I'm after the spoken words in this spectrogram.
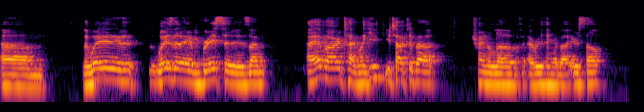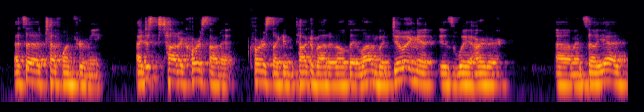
Um, the way the ways that I embrace it is I'm I have a hard time. Like you, you talked about trying to love everything about yourself. That's a tough one for me. I just taught a course on it. Of course, I can talk about it all day long, but doing it is way harder. Um, and so, yeah,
